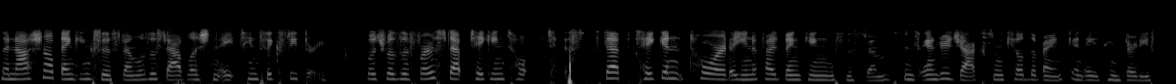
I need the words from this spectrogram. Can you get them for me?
the national banking system was established in 1863 which was the first step taken toward a unified banking system since Andrew Jackson killed the bank in 1836.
